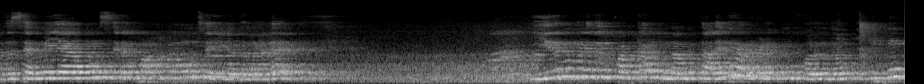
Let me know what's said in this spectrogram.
அது செம்மையாகவும் சிறப்பு que tem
